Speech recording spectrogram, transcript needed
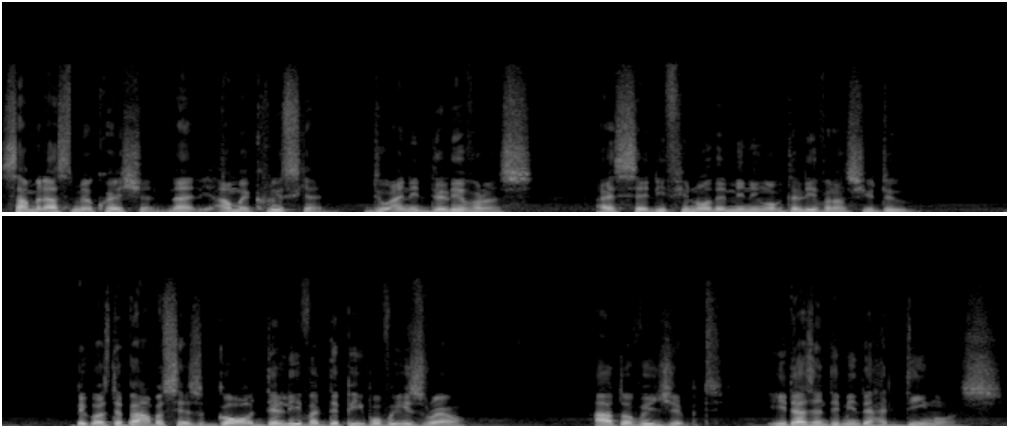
somebody asked me a question that I'm a Christian. Do I need deliverance? I said, if you know the meaning of deliverance, you do. Because the Bible says God delivered the people of Israel out of Egypt. It doesn't mean they had demons.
